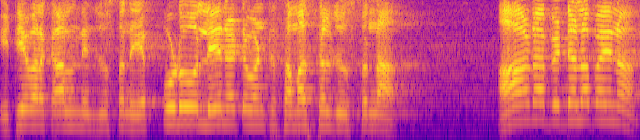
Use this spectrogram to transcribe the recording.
ఇటీవల కాలం నేను చూస్తున్న ఎప్పుడూ లేనటువంటి సమస్యలు చూస్తున్నా. ఆడబిడ్డల పైన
